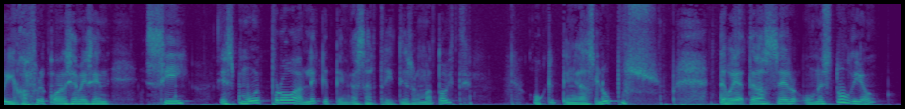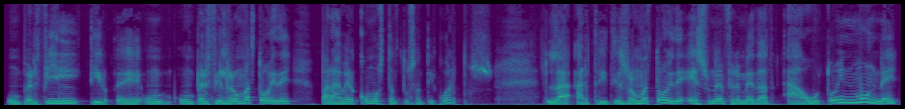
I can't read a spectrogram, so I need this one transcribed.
Y con frecuencia me dicen, sí, es muy probable que tengas artritis reumatoide o que tengas lupus. Te, voy a, te vas a hacer un estudio, un perfil, eh, un, un perfil reumatoide para ver cómo están tus anticuerpos. La artritis reumatoide es una enfermedad autoinmune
